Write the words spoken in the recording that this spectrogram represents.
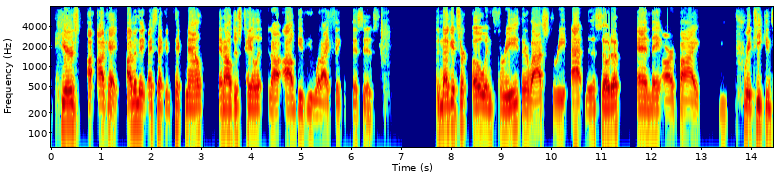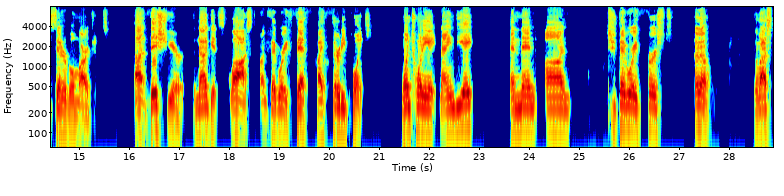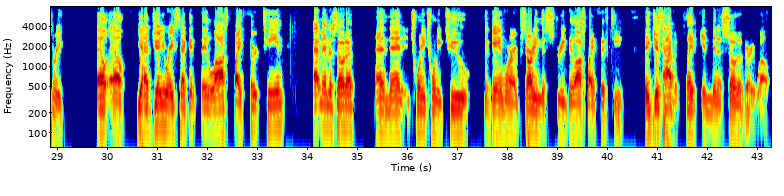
Here's uh, okay. I'm to make my second pick now, and I'll just tail it, and I'll, I'll give you what I think this is. The Nuggets are 0 and 3, their last three at Minnesota, and they are by pretty considerable margins. Uh, this year, the Nuggets lost on February 5th by 30 points, 128 98. And then on February 1st, no, no, the last three, LL. Yeah, January 2nd, they lost by 13 at Minnesota. And then in 2022, the game where I'm starting this streak, they lost by 15. They just haven't played in Minnesota very well.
